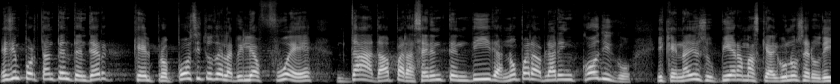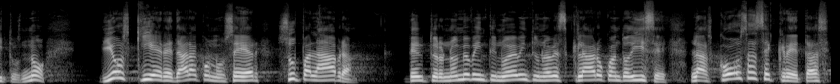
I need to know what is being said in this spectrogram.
Es importante entender que el propósito de la Biblia fue dada para ser entendida, no para hablar en código y que nadie supiera más que algunos eruditos. No, Dios quiere dar a conocer su palabra. Deuteronomio 29, 29 es claro cuando dice, las cosas secretas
